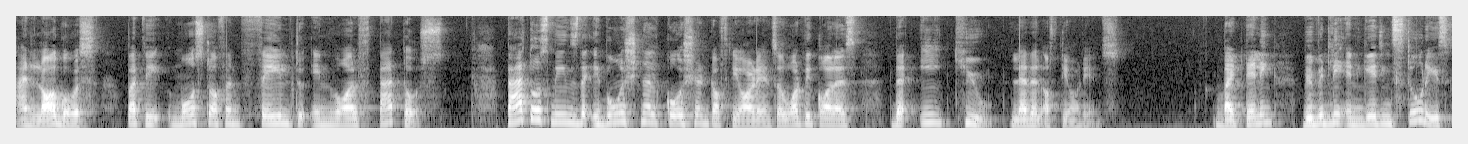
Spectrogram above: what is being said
and logos, but we most often fail to involve pathos. Pathos means the emotional quotient of the audience or what we call as the EQ level of the audience. By telling vividly engaging stories,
